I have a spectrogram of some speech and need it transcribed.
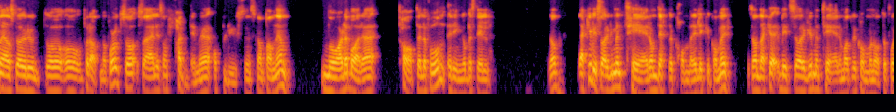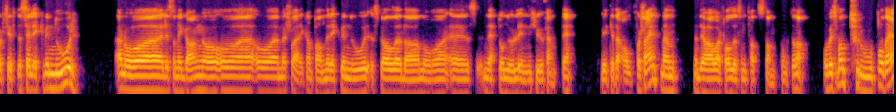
når jeg skal rundt og, og prate med folk, så, så, er jeg liksom ferdig med opplysningskampanjen. Nå er det bare ta telefonen, ring og bestill. Det er ikke vits å argumentere om dette kommer eller ikke kommer. Det er ikke vits i å argumentere om at vi kommer nå til å få et skifte. Selv Equinor er nå eh, liksom i gang og, og, og med svære kampanjer. Equinor skal da nå eh, netto null innen 2050. Hvilket er altfor seint, men, men, de har i hvert fall liksom tatt standpunktet. da. Og Hvis man tror på det,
